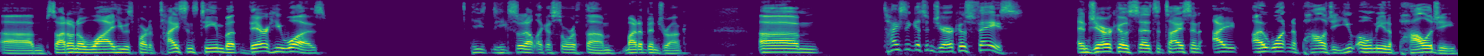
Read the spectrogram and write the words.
Um, so I don't know why he was part of Tyson's team, but there he was. He he stood out like a sore thumb. Might have been drunk. Um, Tyson gets in Jericho's face, and Jericho says to Tyson, "I I want an apology. You owe me an apology."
